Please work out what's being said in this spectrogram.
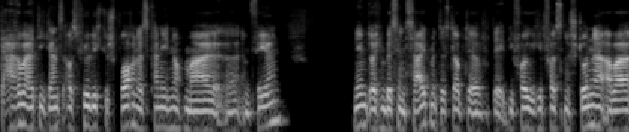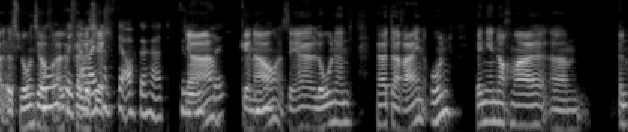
Darüber hat die ganz ausführlich gesprochen. Das kann ich nochmal äh, empfehlen. Nehmt euch ein bisschen Zeit mit. Ich glaube, der, der, die Folge geht fast eine Stunde, aber es lohnt sich auf alle sich, Fälle aber sehr. Ich habe dir auch gehört. Sie ja, genau, mhm. sehr lohnend. Hört da rein. Und wenn ihr nochmal ähm, in,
